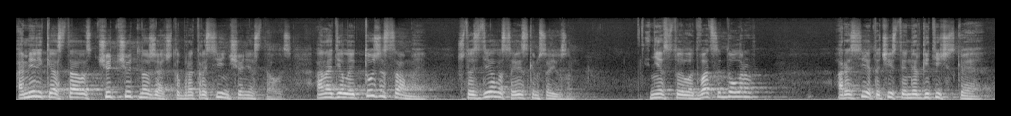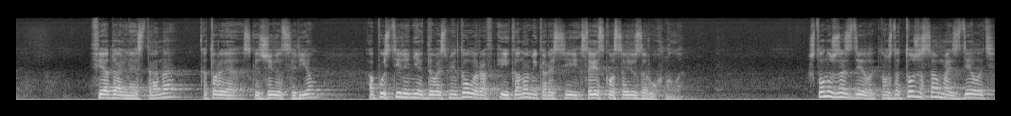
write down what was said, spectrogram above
Америке осталось чуть-чуть нажать, чтобы от России ничего не осталось. Она делает то же самое, что сделала Советским Союзом. Нефть стоила 20 долларов, а Россия – это чисто энергетическая феодальная страна, которая, так сказать, живет сырьем. Опустили нефть до 8 долларов, и экономика России, Советского Союза рухнула. Что нужно сделать? Нужно то же самое сделать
